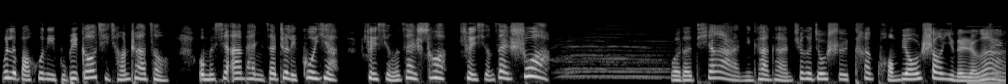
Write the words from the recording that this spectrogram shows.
为了保护你不被高启强抓走，我们先安排你在这里过夜，睡醒了再说，睡醒再说。我的天啊，你看看这个就是看狂飙上瘾的人啊。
